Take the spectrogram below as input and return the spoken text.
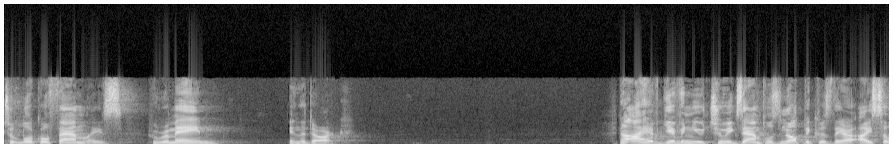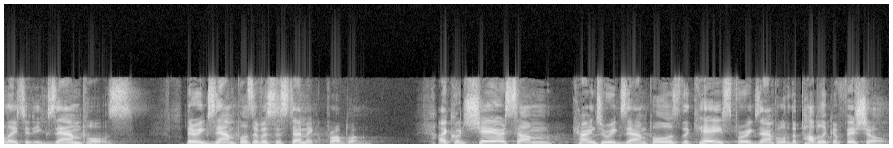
to local families who remain in the dark. Now, I have given you two examples not because they are isolated examples they're examples of a systemic problem. I could share some counterexamples. The case, for example, of the public official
